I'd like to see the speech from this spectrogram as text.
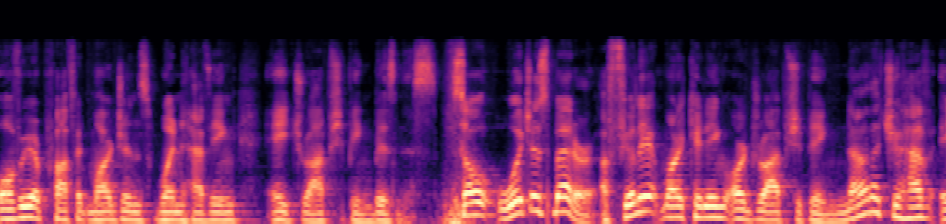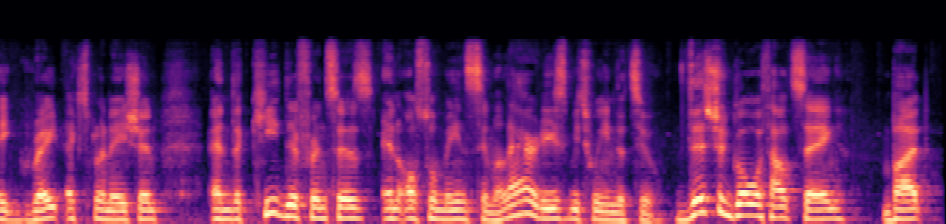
over your profit margins when having a dropshipping business. So which is better, affiliate marketing or dropshipping? Now that you have a great explanation and the key differences and also main similarities between the two. This should go without saying, but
